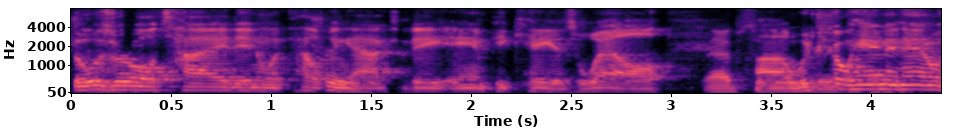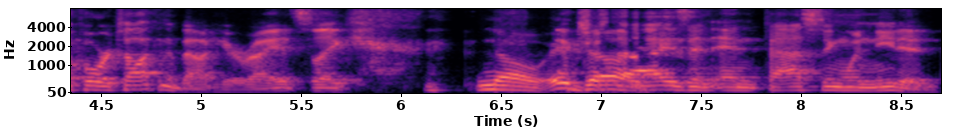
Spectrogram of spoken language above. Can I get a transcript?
those are all tied in with helping True. activate AMPK as well. Absolutely. Uh, which go hand in hand with what we're talking about here, right? It's like no, it exercise and, and fasting when needed.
